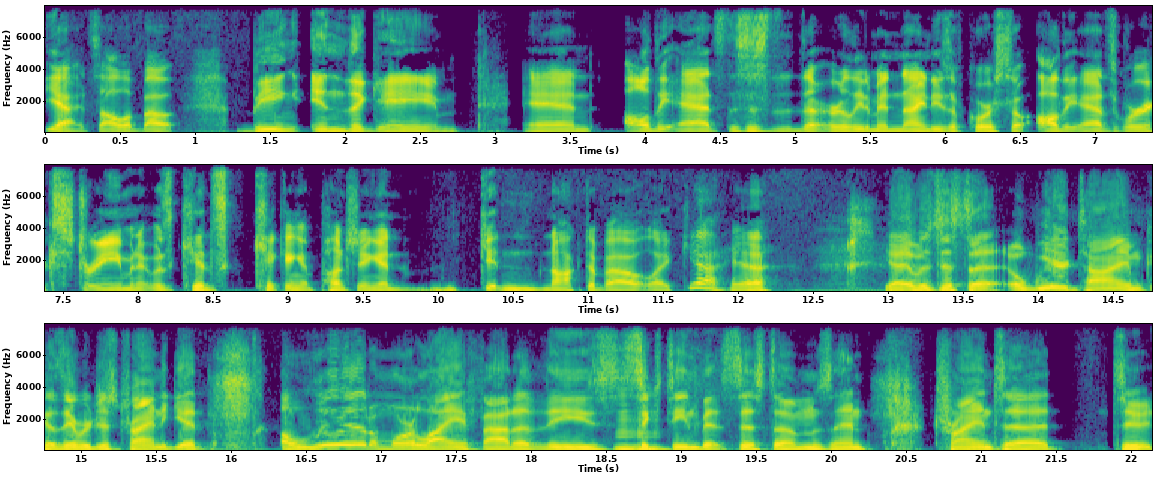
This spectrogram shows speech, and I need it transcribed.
yeah, it's all about being in the game and all the ads this is the early to mid 90s of course so all the ads were extreme and it was kids kicking and punching and getting knocked about like yeah yeah yeah it was just a, a weird time because they were just trying to get a little more life out of these Mhm. 16-bit systems and trying to to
